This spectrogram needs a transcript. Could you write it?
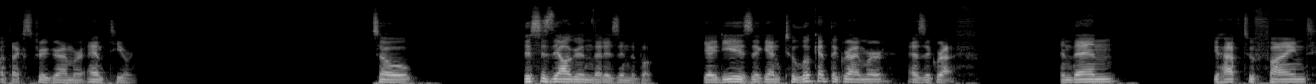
context-free grammar empty or not? So this is the algorithm that is in the book. The idea is again to look at the grammar as a graph. And then you have to find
